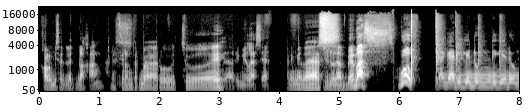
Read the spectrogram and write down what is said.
kalau bisa dilihat di belakang ada film terbaru, cuy. Dari Miles ya. Anime Les. Judulnya Bebas. Wow. Jaga di gedung, di gedung.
